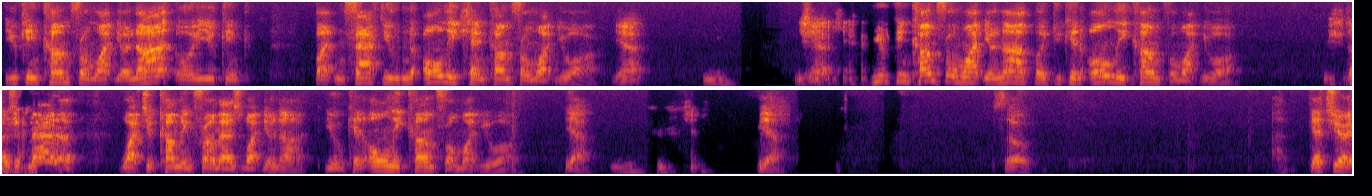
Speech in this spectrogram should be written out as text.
you can come from what you're not, or you can, but in fact, you only can come from what you are. Yeah? Mm. Yeah. yeah. You can come from what you're not, but you can only come from what you are. It doesn't matter what you're coming from as what you're not. You can only come from what you are. Yeah. Yeah. So get your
